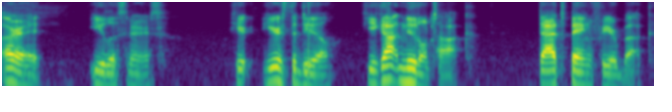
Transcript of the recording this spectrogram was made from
All right, you listeners. Here, here's the deal. You got noodle talk. That's bang for your buck.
